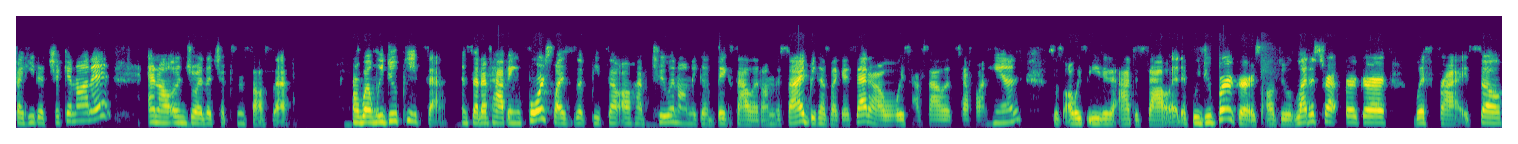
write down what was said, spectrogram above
fajita chicken on it, and I'll enjoy the chips and salsa. Or when we do pizza, instead of having four slices of pizza, I'll have two and I'll make a big salad on the side because, like I said, I always have salad stuff on hand. So it's always easy to add to salad. If we do burgers, I'll do a lettuce wrap burger with fries. So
